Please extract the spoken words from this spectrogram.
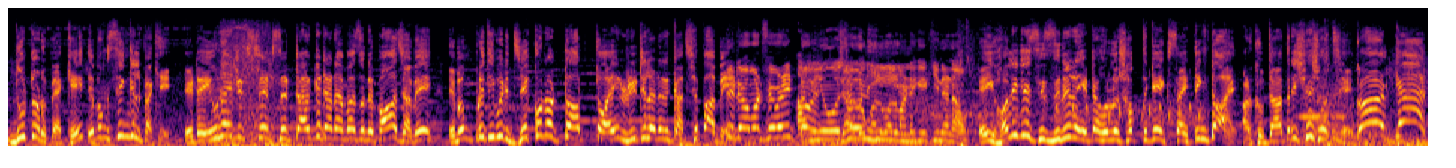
দুটোর প্যাকে এবং সিঙ্গেল প্যাকে এটা ইউনাইটেড স্টেটস এর টার্গেট আর অ্যামাজনে পাওয়া যাবে এবং পৃথিবীর যে কোনো টপ টয় রিটেলারের কাছে পাবে। এটা আমার ফেভারিট আমি ওজনহীন। কিনে নাও। এই হলিডে সিজনের এটা হলো সব থেকে এক্সাইটিং টয় আর খুব তাড়াতাড়ি শেষ হচ্ছে। গার্ড ক্যাচ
